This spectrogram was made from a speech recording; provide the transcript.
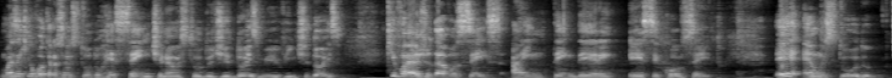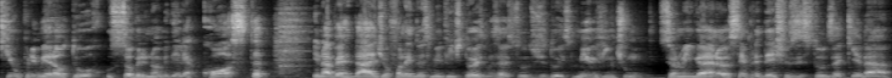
mas aqui eu vou trazer um estudo recente, né? Um estudo de 2022 que vai ajudar vocês a entenderem esse conceito. E é um estudo que o primeiro autor, o sobrenome dele é Costa, e na verdade eu falei 2022, mas é um estudo de 2021, se eu não me engano, eu sempre deixo os estudos aqui na,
